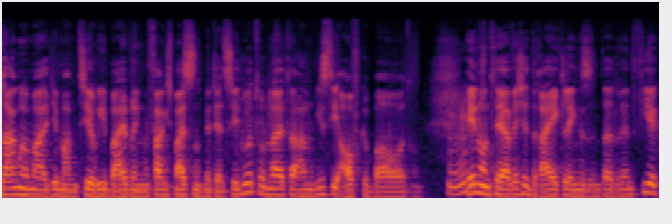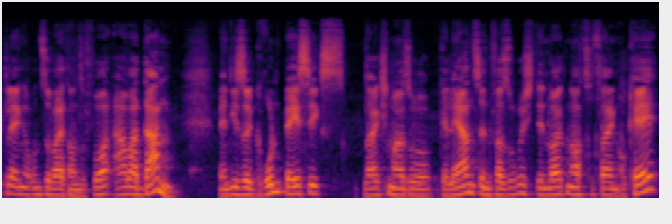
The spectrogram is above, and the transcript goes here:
sagen wir mal, jemandem Theorie beibringen, fange ich meistens mit der C-Dur-Tonleiter an, wie ist die aufgebaut und hin und her, welche Dreiklänge sind da drin, Vierklänge und so weiter und so fort. Aber dann, wenn diese Grundbasics sag ich mal so, gelernt sind, versuche ich den Leuten auch zu zeigen, okay,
